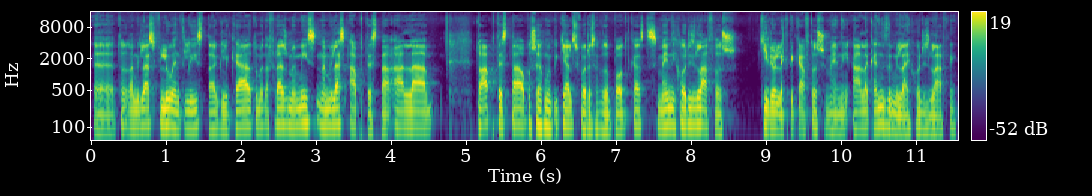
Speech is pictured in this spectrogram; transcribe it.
ε, το να μιλάς fluently στα αγγλικά, το μεταφράζουμε εμείς να μιλάς άπτεστα, αλλά το άπτεστα, όπως έχουμε πει και άλλες φορές σε αυτό το podcast, σημαίνει χωρίς λάθος. Κυριολεκτικά αυτό σημαίνει, αλλά κανείς δεν μιλάει χωρίς λάθη.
